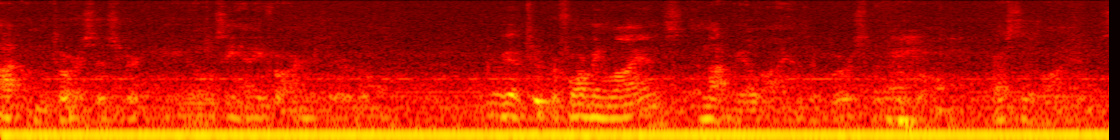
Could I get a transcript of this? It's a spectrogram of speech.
not in the tourist district. You don't see any foreigners there at all. And we have two performing lions, and not real lions, of course, but they're dressed as lions.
